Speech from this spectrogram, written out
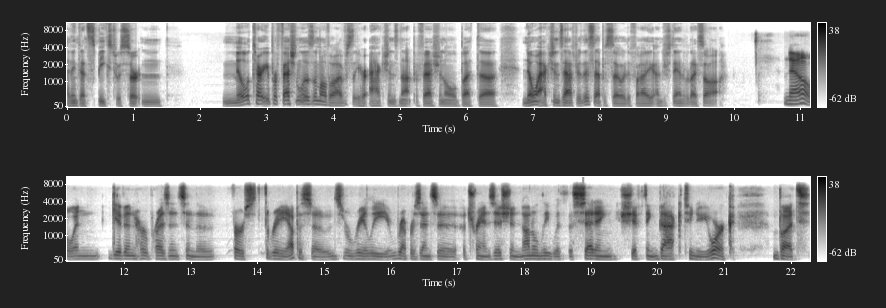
I think that speaks to a certain military professionalism, although obviously her actions not professional, but uh, no actions after this episode, if I understand what I saw. No, and given her presence in the first three episodes, really represents a, a transition, not only with the setting shifting back to New York, but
